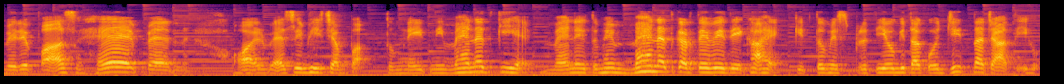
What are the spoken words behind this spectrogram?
मेरे पास है पेन। और वैसे भी चंपा, तुमने इतनी मेहनत की है। मैंने तुम्हें मेहनत करते हुए देखा है कि तुम इस प्रतियोगिता को जीतना चाहती हो।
